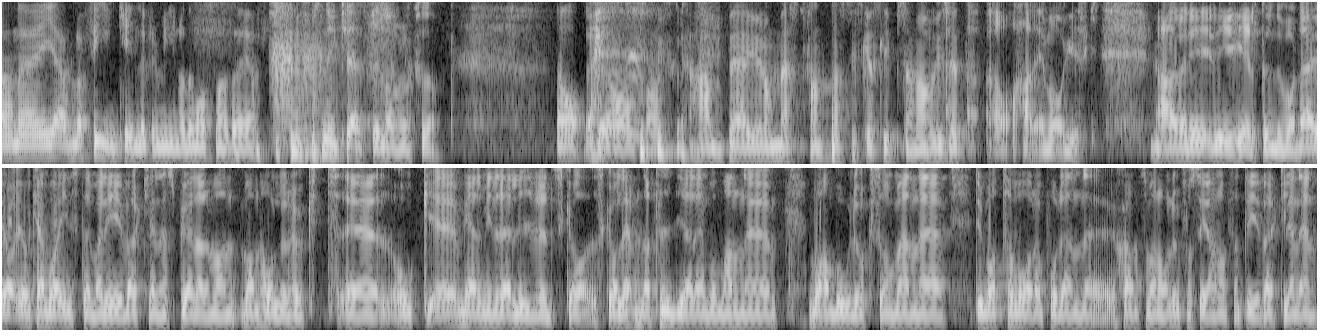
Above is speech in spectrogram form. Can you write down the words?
han är en jävla fin kille Firmino, det måste man säga. Snygg klädstil har han också. Ja, det har han fan. Han bär ju de mest fantastiska slipsarna har vi sett. Ja, han är magisk. Ja, men det, det är helt underbart. Nej, jag, jag, kan bara instämma. Det är verkligen en spelare man, man håller högt eh, och eh, mer eller mindre är livrädd ska, ska lämna tidigare än vad, man, eh, vad han borde också. Men eh, det är bara att ta vara på den eh, chansen man har nu att få se honom för att det är verkligen en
